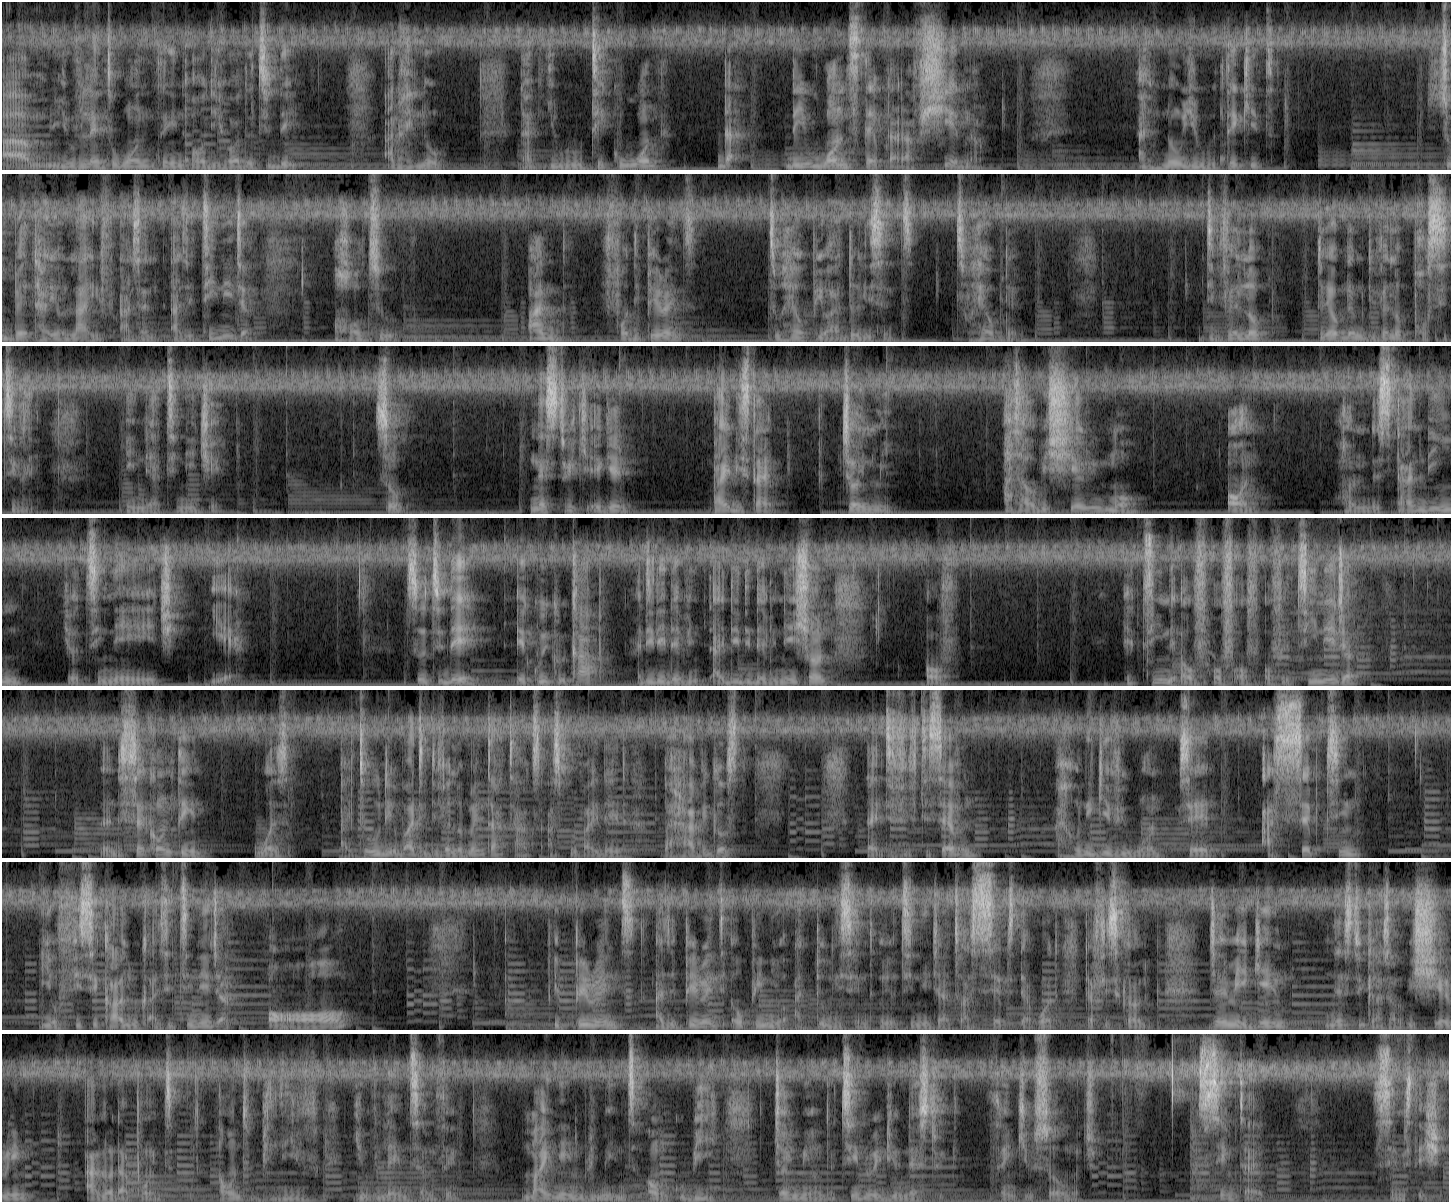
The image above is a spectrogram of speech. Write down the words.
um, you've learned one thing or the other today, and I know that you will take one that the one step that I've shared now. I know you will take it to better your life as an as a teenager or to and for the parents to help your adolescents to help them develop to help them develop positively in their teenage So, next week again, by this time, join me as I'll be sharing more on understanding your teenage year. So today, a quick recap. I did a devi- I did the definition of a teen of, of, of, of a teenager. Then the second thing was I told you about the developmental tasks as provided by Havighurst 1957. I only gave you one. Said accepting your physical look as a teenager or a parent as a parent helping your adolescent or your teenager to accept their what their physical look. Join me again next week as I'll be sharing another point. I want to believe you've learned something. My name remains Uncle Bee. Join me on the Teen Radio next week. Thank you so much. Same time, same station.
